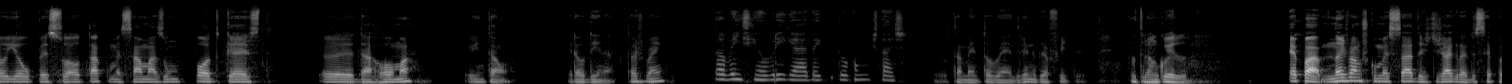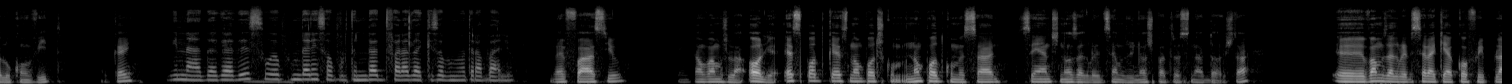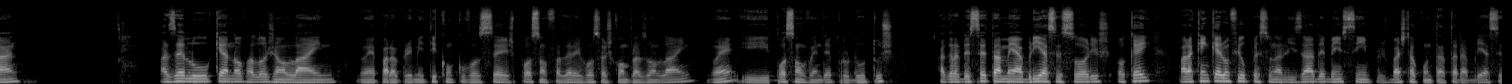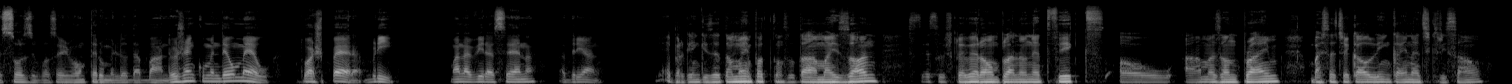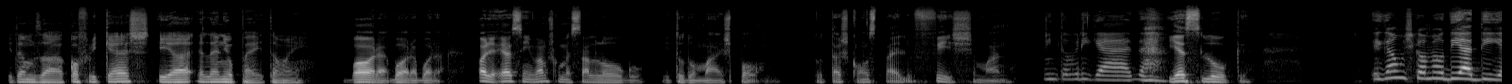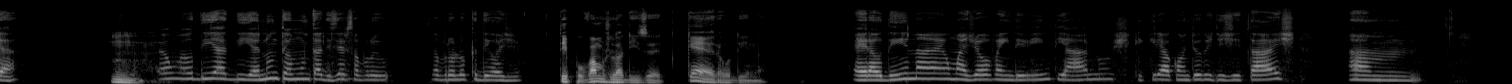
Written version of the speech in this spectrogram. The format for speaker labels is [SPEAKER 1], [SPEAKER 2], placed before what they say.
[SPEAKER 1] yo, yo, pessoal. Tá a começar mais um podcast uh, da Roma. Então, Heraldina, estás bem?
[SPEAKER 2] Estou bem, sim, obrigada. E tu como estás?
[SPEAKER 1] Eu também estou bem, Adriano Grafite.
[SPEAKER 3] Estou tranquilo.
[SPEAKER 1] Epá, nós vamos começar desde já a agradecer pelo convite, ok?
[SPEAKER 2] De nada, agradeço eu por me darem essa oportunidade de falar aqui sobre o meu trabalho.
[SPEAKER 1] Não é fácil, então vamos lá. Olha, esse podcast não pode, não pode começar sem antes nós agradecermos os nossos patrocinadores, tá? Uh, vamos agradecer aqui a Coffee Plan, a Zelu, que é a nova loja online, não é? Para permitir com que vocês possam fazer as vossas compras online, não é? E possam vender produtos. Agradecer também a Abrir Acessórios, ok? Para quem quer um fio personalizado é bem simples, basta contatar Abrir Acessórios e vocês vão ter o melhor da banda. Eu já encomendei o meu, estou à espera. Bri, manda vir a cena. Adriano.
[SPEAKER 3] É, para quem quiser também pode consultar a Amazon, se subscrever a um plano Netflix ou a Amazon Prime, basta checar o link aí na descrição. E temos a Coffee Cash e a Elenio Pay também.
[SPEAKER 1] Bora, bora, bora. Olha, é assim, vamos começar logo e tudo mais. Pô, Tu estás com um style fixe, mano.
[SPEAKER 2] Muito obrigada.
[SPEAKER 1] E esse look?
[SPEAKER 2] Digamos que é o meu dia a dia.
[SPEAKER 3] Hum.
[SPEAKER 2] É o meu dia a dia. Não tenho muito a dizer sobre, sobre o look de hoje.
[SPEAKER 1] Tipo, vamos lá dizer, quem é Heraldina?
[SPEAKER 2] A Heraldina é uma jovem de 20 anos que cria conteúdos digitais, um,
